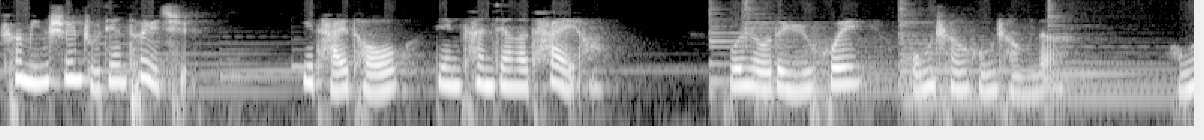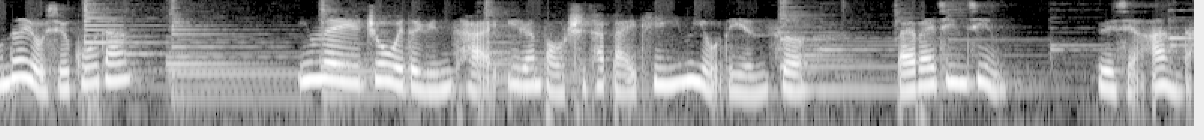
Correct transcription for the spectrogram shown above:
车鸣声逐渐退去，一抬头便看见了太阳，温柔的余晖，红橙红橙的，红的有些孤单，因为周围的云彩依然保持它白天应有的颜色，白白净净，略显暗淡。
